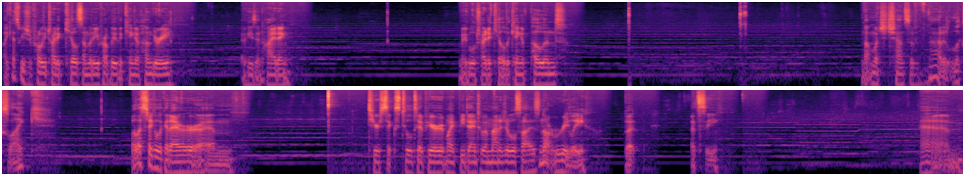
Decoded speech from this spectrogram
I guess we should probably try to kill somebody, probably the King of Hungary. Oh, he's in hiding. Maybe we'll try to kill the King of Poland. Not much chance of that, it looks like. Well, let's take a look at our um, tier 6 tooltip here. It might be down to a manageable size. Not really, let's see. Um,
